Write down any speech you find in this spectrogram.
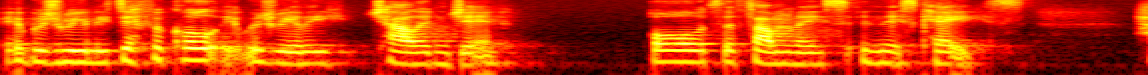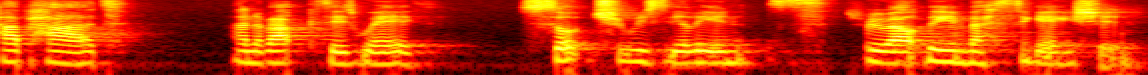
it was really difficult. It was really challenging. All of the families in this case have had and have acted with such resilience throughout the investigation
